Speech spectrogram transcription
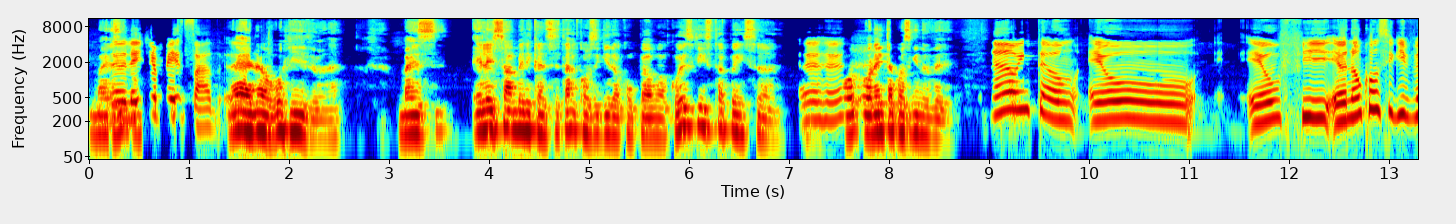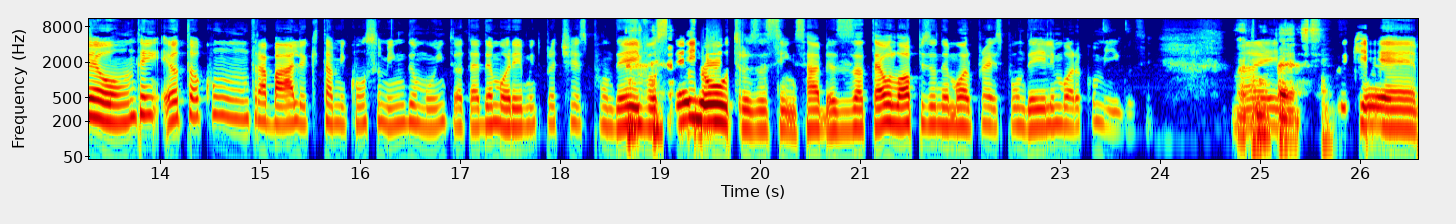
Mas, eu nem tinha pensado. É, não, horrível, né? Mas eleição americana, você tá conseguindo acompanhar alguma coisa? O que você tá pensando? Uhum. Ou, ou nem tá conseguindo ver? Não, então, eu eu fi, eu não consegui ver ontem. Eu tô com um trabalho que tá me consumindo muito. Eu até demorei muito para te responder e você e outros assim, sabe? Às vezes até o Lopes eu demoro para responder e ele mora comigo. Assim. Mas, Acontece. Porque é,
